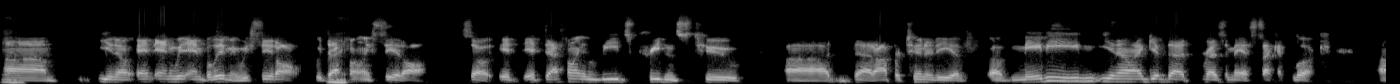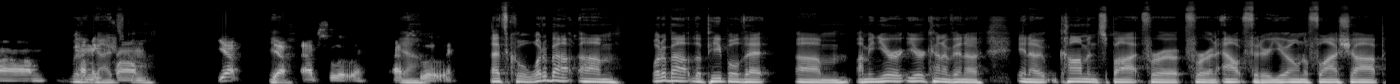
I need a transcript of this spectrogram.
Yeah. Um, you know, and and we and believe me, we see it all. We definitely right. see it all. So it it definitely leads credence to uh, that opportunity of of maybe you know I give that resume a second look. Um, coming from. Yep. Yeah. Yep. Absolutely. Absolutely. Yeah. That's cool. What about um what about the people that um I mean you're you're kind of in a in a common spot for a, for an outfitter. You own a fly shop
